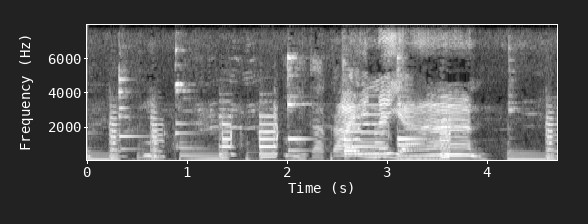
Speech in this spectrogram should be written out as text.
Dito na, halika na. Hmm.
